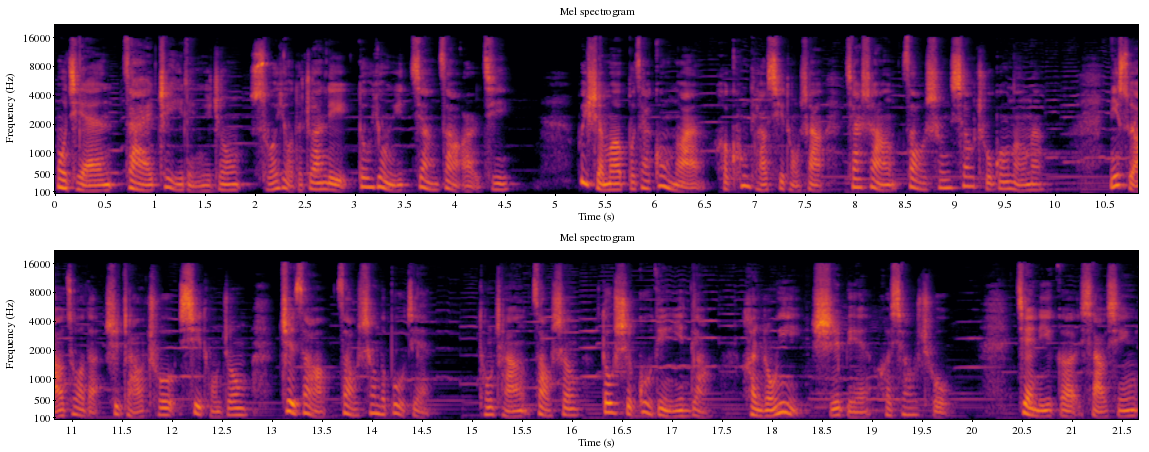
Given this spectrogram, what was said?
目前在这一领域中，所有的专利都用于降噪耳机。为什么不在供暖和空调系统上加上噪声消除功能呢？你所要做的是找出系统中制造噪声的部件。通常噪声都是固定音调。很容易识别和消除。建立一个小型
